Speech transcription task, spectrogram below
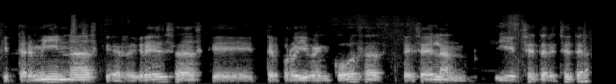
que terminas, que regresas, que te prohíben cosas, te celan y etcétera, etcétera.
